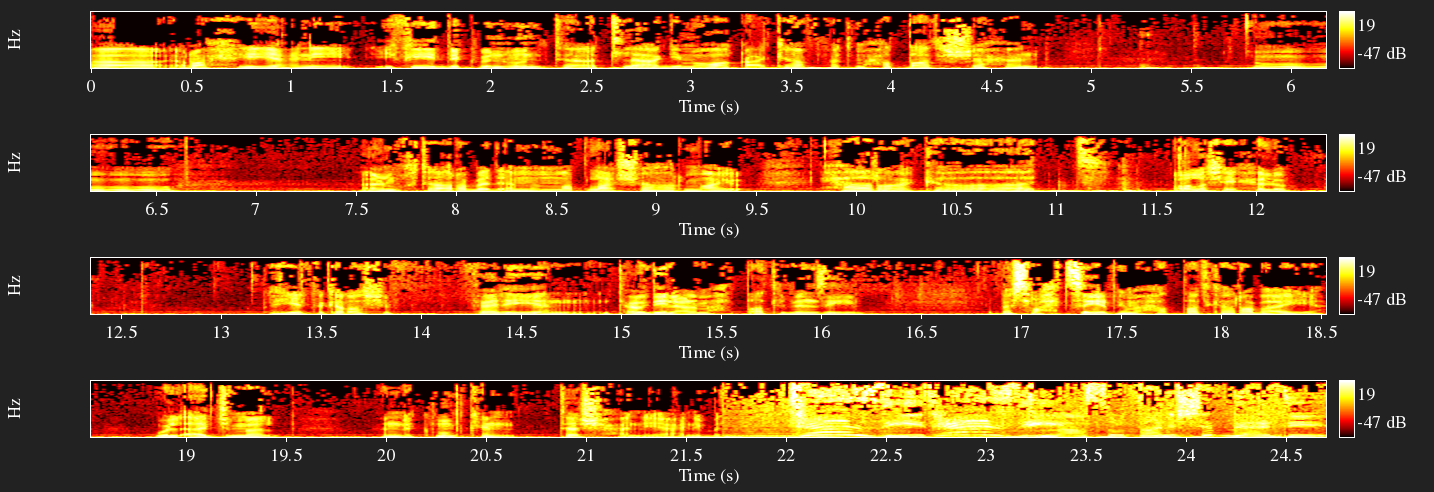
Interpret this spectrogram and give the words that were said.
آه راح يعني يفيدك بأنه أنت تلاقي مواقع كافة محطات الشحن. و المختارة بدءا من مطلع شهر مايو. حركات. والله شيء حلو. هي الفكرة شوف فعليا متعودين على محطات البنزين بس راح تصير في محطات كهربائية. والأجمل إنك ممكن تشحن يعني بال... ترانزيت. ترانزيت مع سلطان الشدادي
